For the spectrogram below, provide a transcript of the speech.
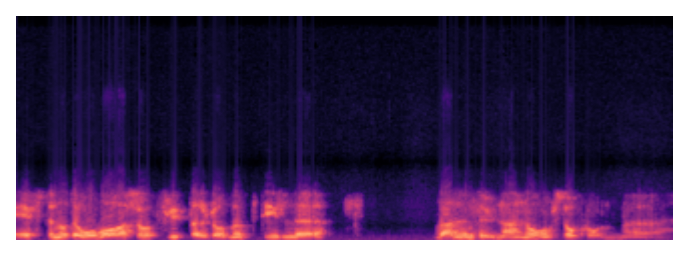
efter något år bara så flyttade de upp till eh, Vallentuna norr om Stockholm. Eh,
